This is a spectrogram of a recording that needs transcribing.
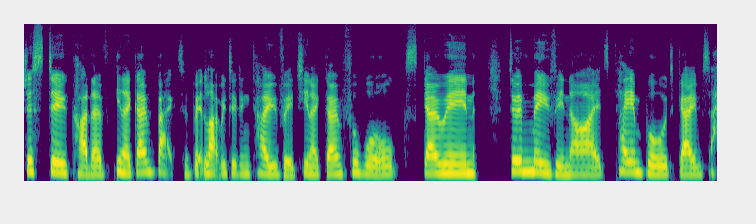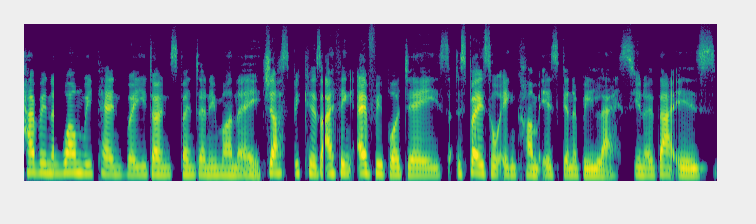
just do kind of, you know, going back to a bit like we did in COVID, you know, going for walks, going, doing movie nights, playing board games, having one weekend where you don't spend any money, just because I think everybody's disposable income is going to be less. You know, that is,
